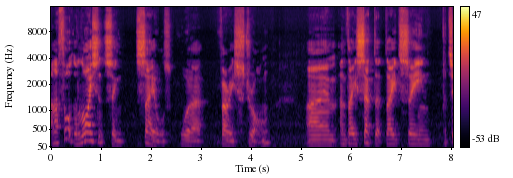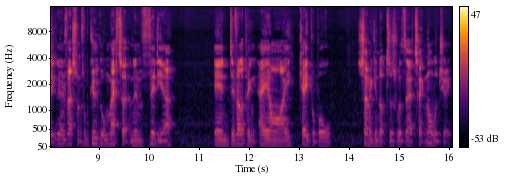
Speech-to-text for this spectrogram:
and I thought the licensing sales were very strong. Um, and they said that they'd seen particular investment from Google, Meta, and Nvidia in developing AI capable semiconductors with their technology.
